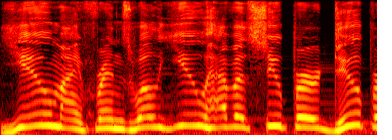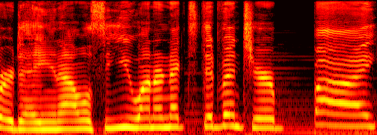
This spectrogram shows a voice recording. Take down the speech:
you, my friends. Well, you have a super duper day, and I will see you on our next adventure. Bye.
